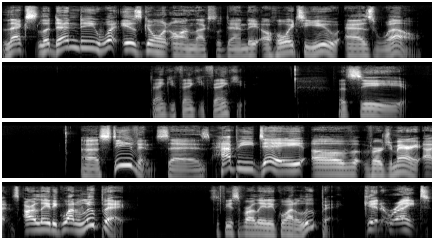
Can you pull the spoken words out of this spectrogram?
Lex Ladendi, what is going on, Lex Ladendi? Ahoy to you as well. Thank you, thank you, thank you. Let's see. Uh, Steven says, Happy Day of Virgin Mary. Uh, it's Our Lady Guadalupe. It's the Feast of Our Lady Guadalupe. Get it right.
